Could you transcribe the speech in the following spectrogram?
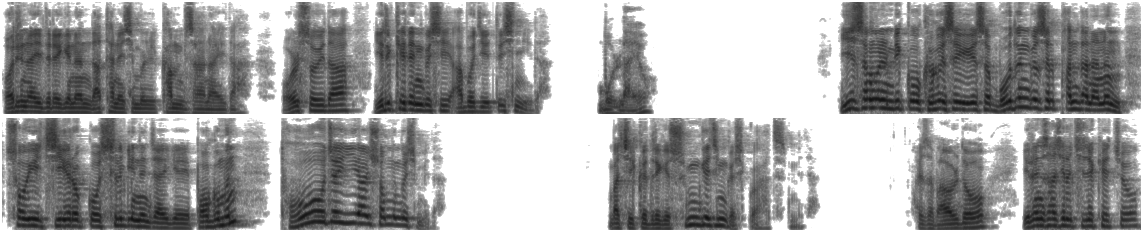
어린아이들에게는 나타내심을 감사하나이다. 옳소이다. 이렇게 된 것이 아버지의 뜻입니다. 몰라요? 이성을 믿고 그것에 의해서 모든 것을 판단하는 소위 지혜롭고 슬기 있는 자에게 복음은 도저히 이해할 수 없는 것입니다. 마치 그들에게 숨겨진 것과 같습니다. 그래서 바울도 이런 사실을 지적했죠.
